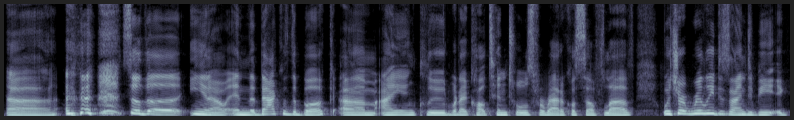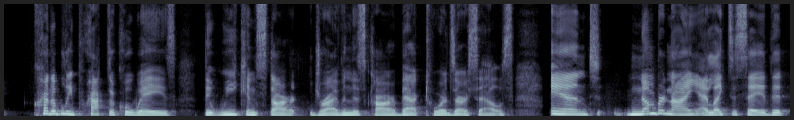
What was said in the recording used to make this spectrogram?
Uh, so the you know in the back of the book, um, I include what I call ten tools for radical self love, which are really designed to be incredibly practical ways that we can start driving this car back towards ourselves. And number nine, I like to say that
